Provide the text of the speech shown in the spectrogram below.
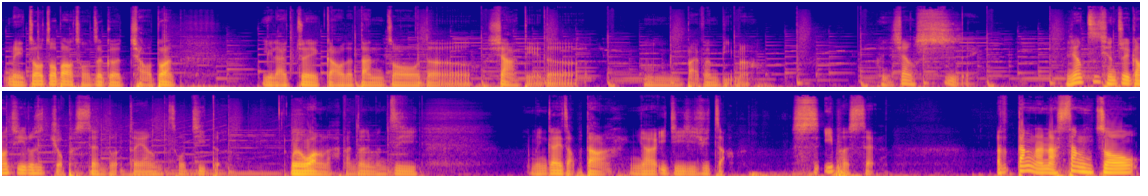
每周周报酬这个桥段以来最高的单周的下跌的嗯百分比吗？很像是诶、很像之前最高纪录是九 percent 的样子，我记得我也忘了，反正你们自己你们应该也找不到了，你要一集一集去找十一 percent。啊，当然了，上周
